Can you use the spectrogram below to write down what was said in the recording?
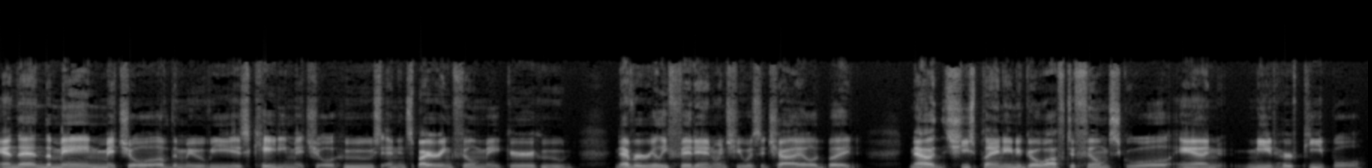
And then the main Mitchell of the movie is Katie Mitchell, who's an inspiring filmmaker who never really fit in when she was a child, but now she's planning to go off to film school and meet her people.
